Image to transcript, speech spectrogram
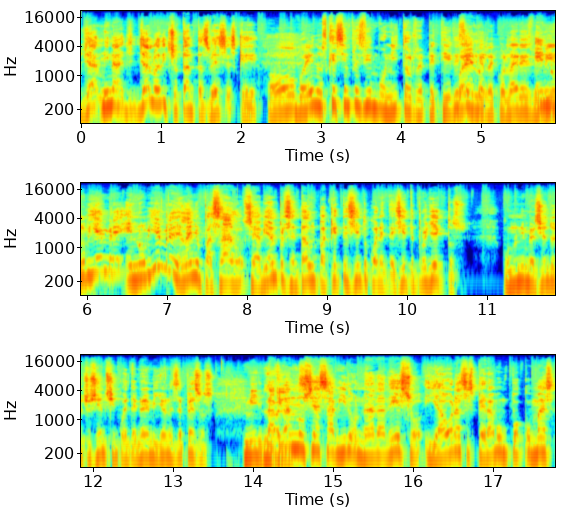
ya, mira, ya lo ha dicho tantas veces que... Oh, bueno, es que siempre es bien bonito repetir. Dicen Bueno, que recordar es En vivir. noviembre, en noviembre del año pasado se habían presentado un paquete de 147 proyectos con una inversión de 859 millones de pesos. Mil La verdad no se ha sabido nada de eso y ahora se esperaba un poco más.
